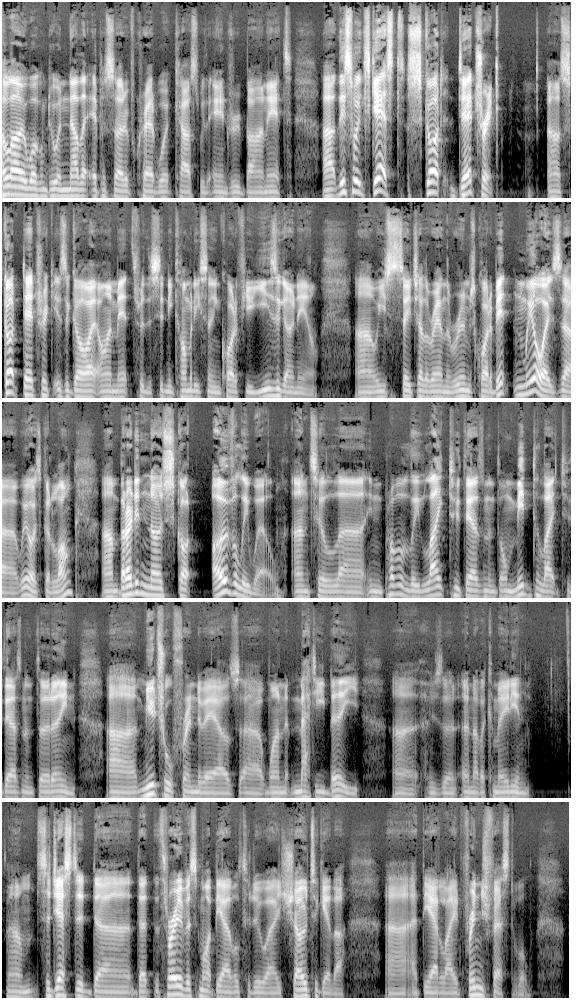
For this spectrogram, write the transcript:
Hello, welcome to another episode of Crowdworkcast with Andrew Barnett. Uh, this week's guest, Scott Dettrick. Uh, Scott Dettrick is a guy I met through the Sydney comedy scene quite a few years ago now. Uh, we used to see each other around the rooms quite a bit, and we always uh, we always got along. Um, but I didn't know Scott overly well until uh, in probably late 2000 or mid to late 2013. Uh, mutual friend of ours, uh, one Matty B, uh, who's a, another comedian, um, suggested uh, that the three of us might be able to do a show together uh, at the Adelaide Fringe Festival.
